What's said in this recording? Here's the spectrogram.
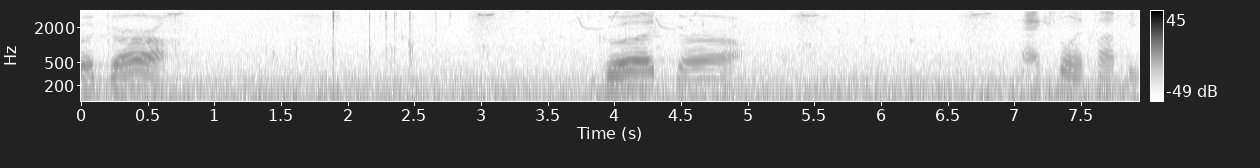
Good girl. Good girl. Excellent puppy.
